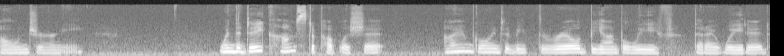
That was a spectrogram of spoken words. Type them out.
own journey. When the day comes to publish it, I am going to be thrilled beyond belief that I waited.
